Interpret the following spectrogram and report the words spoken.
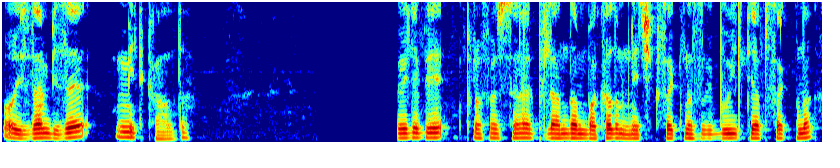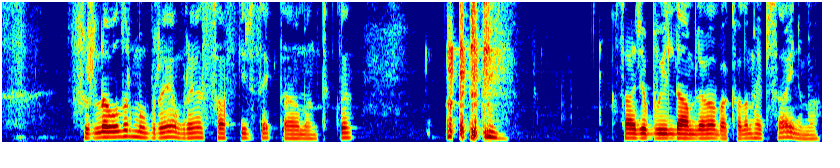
O yüzden bize mid kaldı. Böyle bir profesyonel plandan bakalım ne çıksak nasıl bir build yapsak buna. Fırla olur mu buraya? Buraya saf girsek daha mantıklı. Sadece build ambleme bakalım. Hepsi aynı mı?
